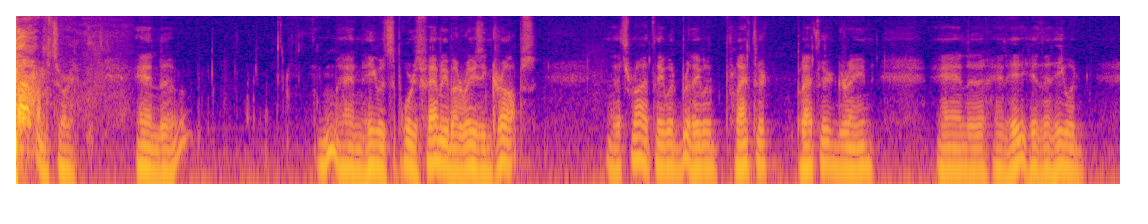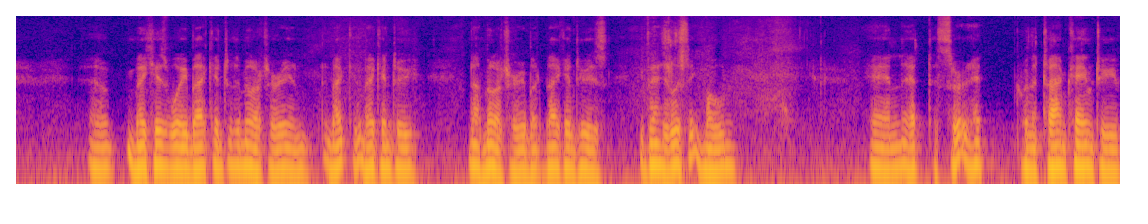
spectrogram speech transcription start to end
I'm sorry, and uh, and he would support his family by raising crops. That's right. They would they would plant their plant their grain, and uh, and he, then he would uh, make his way back into the military and back back into not military but back into his evangelistic mode. And at certain at, when the time came to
